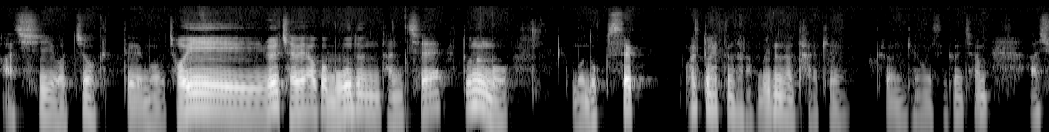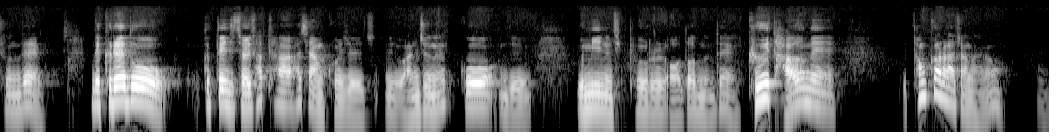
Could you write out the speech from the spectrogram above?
아쉬웠죠. 그때 뭐 저희를 제외하고 모든 단체 또는 뭐, 뭐 녹색 활동했던 사람 뭐 이런 사람 다 이렇게 그런 경험이 있어요. 그건 참 아쉬운데 근데 그래도 그때 이제 저희 사퇴하지 않고 이제 완주는 했고 이제 의미 있는 득표를 얻었는데 그 다음에 평가를 하잖아요. 어,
